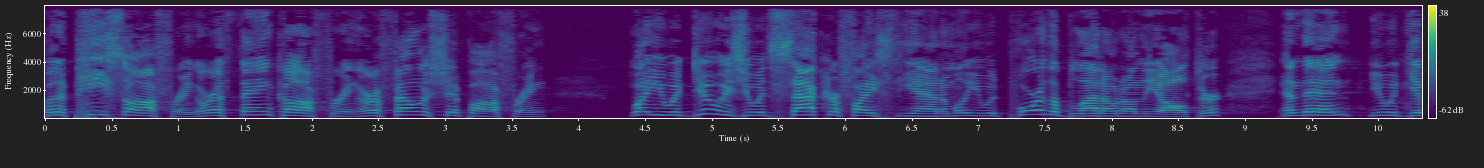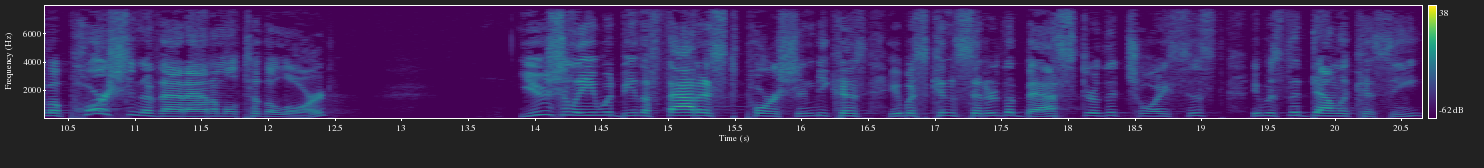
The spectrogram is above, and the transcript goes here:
But a peace offering or a thank offering or a fellowship offering, what you would do is you would sacrifice the animal, you would pour the blood out on the altar, and then you would give a portion of that animal to the Lord. Usually it would be the fattest portion because it was considered the best or the choicest, it was the delicacy.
